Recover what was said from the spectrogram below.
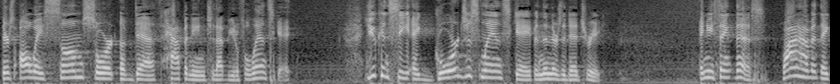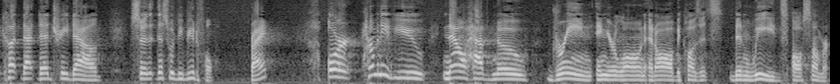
there's always some sort of death happening to that beautiful landscape. You can see a gorgeous landscape, and then there's a dead tree. And you think this why haven't they cut that dead tree down so that this would be beautiful, right? Or how many of you now have no green in your lawn at all because it's been weeds all summer?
